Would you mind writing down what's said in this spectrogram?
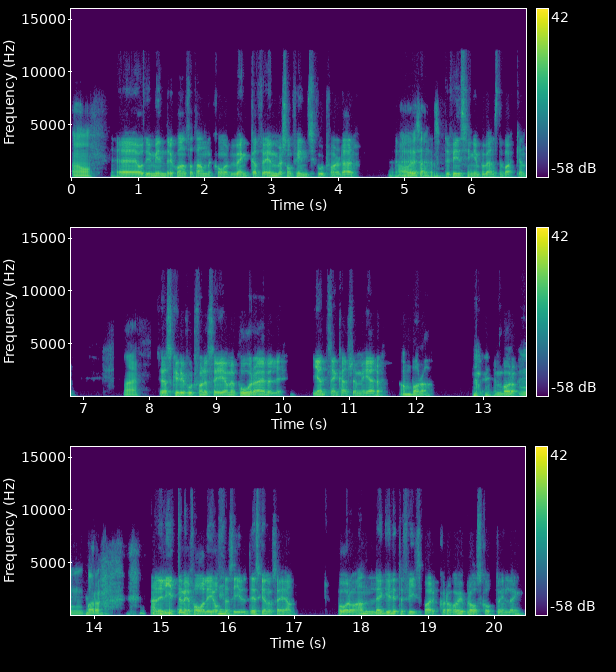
Ja, Eh, och det är mindre chans att han kommer att bli bänkad för Emerson finns fortfarande där. Ja, det är sant. Eh, det finns ingen på vänsterbacken. nej. Så jag skulle ju fortfarande säga, men Poro är väl egentligen kanske mer om bara. än bara. Mm, bara. Han är lite mer farlig i offensiv, det ska jag nog säga. Poro, han lägger lite frisparkar och har ju bra skott och inlägg.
